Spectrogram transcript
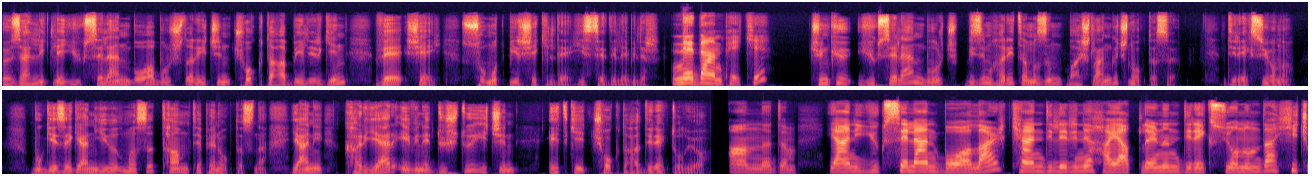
özellikle yükselen boğa burçları için çok daha belirgin ve şey, somut bir şekilde hissedilebilir. Neden peki? Çünkü yükselen burç bizim haritamızın başlangıç noktası, direksiyonu. Bu gezegen yığılması tam tepe noktasına, yani kariyer evine düştüğü için etki çok daha direkt oluyor. Anladım. Yani yükselen boğalar kendilerini hayatlarının direksiyonunda hiç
